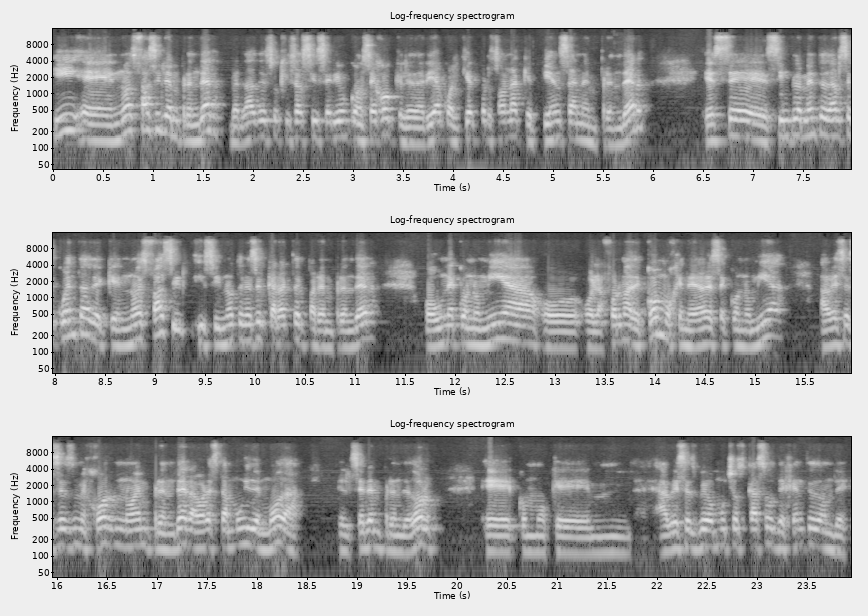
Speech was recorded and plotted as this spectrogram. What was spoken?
y eh, no es fácil emprender, ¿verdad? Eso quizás sí sería un consejo que le daría a cualquier persona que piensa en emprender, es eh, simplemente darse cuenta de que no es fácil y si no tenés el carácter para emprender o una economía o, o la forma de cómo generar esa economía, a veces es mejor no emprender. Ahora está muy de moda el ser emprendedor. Eh, como que mm, a veces veo muchos casos de gente donde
